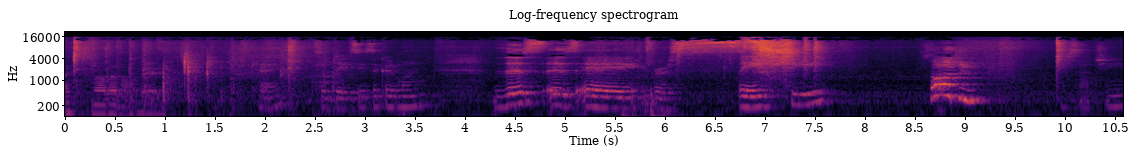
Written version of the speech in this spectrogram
I can smell that all day. Okay, so Daisy's a good one. This is a Versace. Sachi. Versace.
